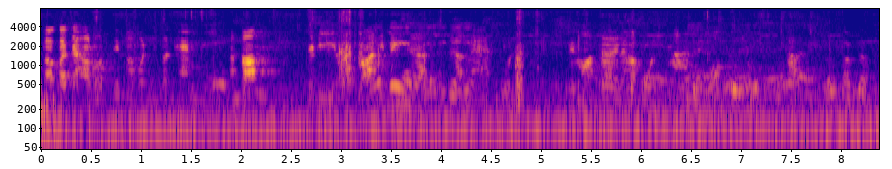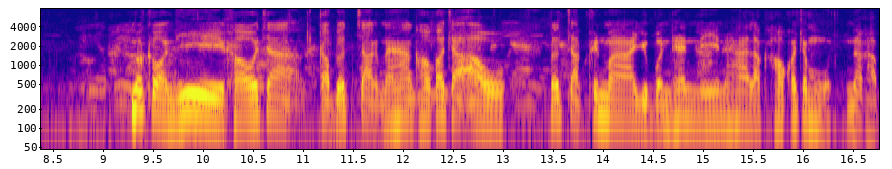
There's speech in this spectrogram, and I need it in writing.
เขาก็จะเอารถขึ้นมาบนบนแท่นนี้แล้วก็จะมีอุปกรณ์ที่เป็นเครื่องเครื่องนะหมุนเป็นม อเตอร์นะครับหมุนฐานครับเมื่อก่อนที่เขาจะกลับรถจักรนะฮะเขาก็จะเอารถจักรขึ้นมาอยู่บนแท่นนี้นะฮะแล้วเขาก็จะหมุนนะครับ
